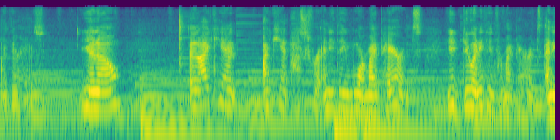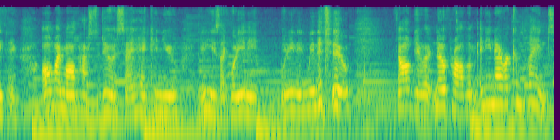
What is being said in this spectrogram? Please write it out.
like they're his, you know? And I can't, I can't ask for anything more. My parents, he'd do anything for my parents, anything. All my mom has to do is say, hey, can you, and he's like, what do you need? What do you need me to do? I'll do it, no problem. And he never complains.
